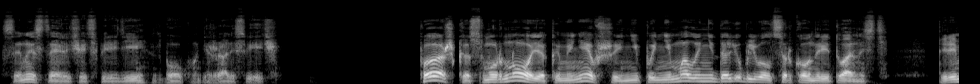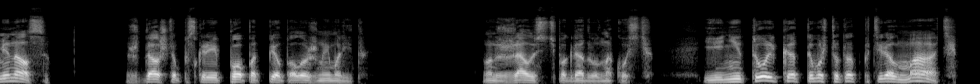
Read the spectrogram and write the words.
Сыны стояли чуть впереди, сбоку, держали свечи. Пашка, смурной, окаменевший, не понимал и недолюбливал церковной ритуальности, переминался, ждал, чтобы поскорее поп отпел положенные молитвы. Он с жалостью поглядывал на Костю. И не только от того, что тот потерял мать,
